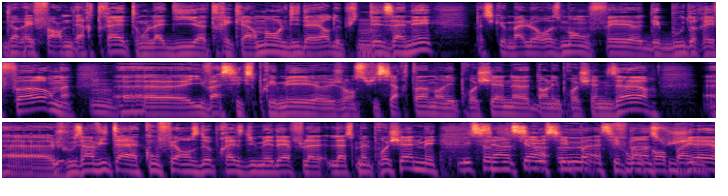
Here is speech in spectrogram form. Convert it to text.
de réforme des retraites. On l'a dit euh, très clairement, on le dit d'ailleurs depuis mm. des années, parce que malheureusement on fait euh, des bouts de réforme. Mm. Euh, il va s'exprimer, j'en suis certain, dans les prochaines dans les prochaines heures. Euh, je vous invite à la conférence de presse du Medef la, la semaine prochaine, mais c'est pas, un sujet.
